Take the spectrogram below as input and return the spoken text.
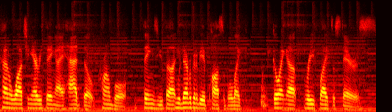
kind of watching everything I had built crumble, things you thought were never going to be possible, like going up three flights of stairs.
